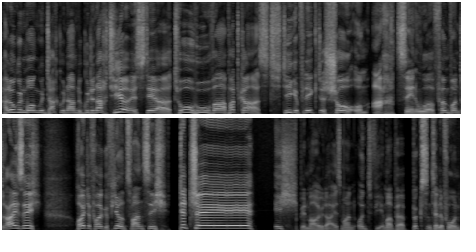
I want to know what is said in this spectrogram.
Hallo, guten Morgen, guten Tag, guten Abend, gute Nacht. Hier ist der Tohu War Podcast. Die gepflegte Show um 18.35 Uhr. Heute Folge 24. DJ! Ich bin Mario der Eismann und wie immer per Büchsentelefon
